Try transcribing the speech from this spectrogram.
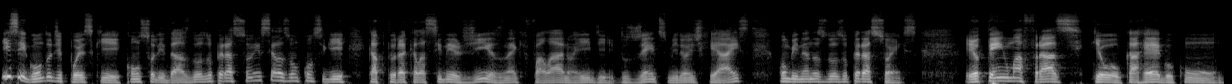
E segundo, depois que consolidar as duas operações, se elas vão conseguir capturar aquelas sinergias, né, que falaram aí de 200 milhões de reais, combinando as duas operações. Eu tenho uma frase que eu carrego com,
